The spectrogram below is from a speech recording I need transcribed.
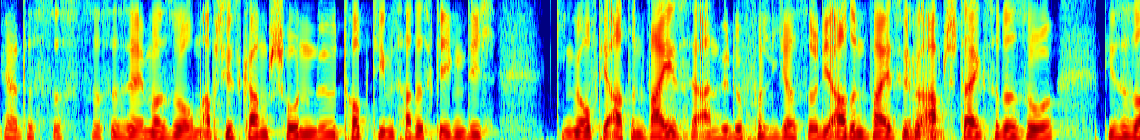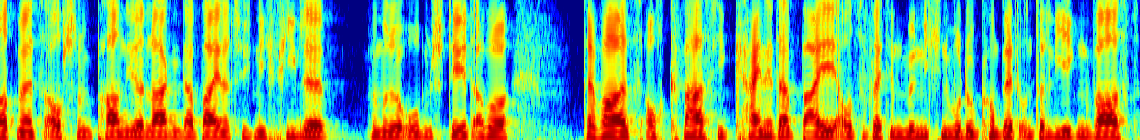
ja das, das, das ist ja immer so, auch im Abschiedskampf schon, wenn du Top-Teams hattest gegen dich, ging mir auf die Art und Weise an, wie du verlierst. Oder die Art und Weise, wie genau. du absteigst oder so. Diese Sorte man jetzt auch schon ein paar Niederlagen dabei. Natürlich nicht viele, wenn man da oben steht, aber da war jetzt auch quasi keine dabei, außer vielleicht in München, wo du komplett unterlegen warst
